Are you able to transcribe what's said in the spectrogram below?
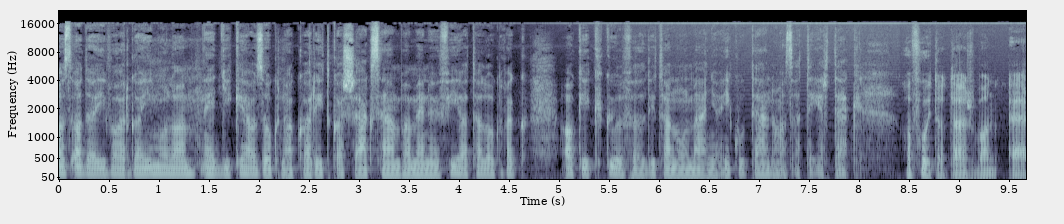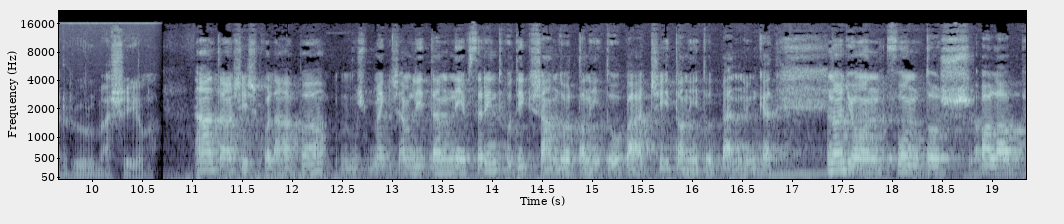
Az Adai Varga Imola egyike azoknak a ritkaság számba menő fiataloknak, akik külföldi tanulmányaik után hazatértek. A folytatásban erről mesél. Általános iskolába, most meg is említem név szerint, Hutik Sándor tanító bácsi tanított bennünket. Nagyon fontos alap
